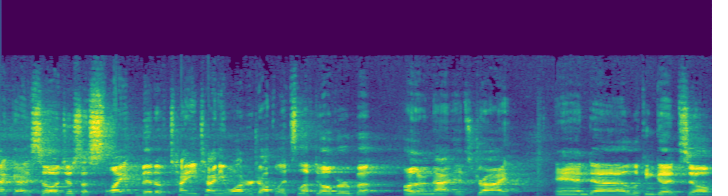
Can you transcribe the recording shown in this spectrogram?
Right, guys, so just a slight bit of tiny, tiny water droplets left over, but other than that, it's dry and uh, looking good. So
